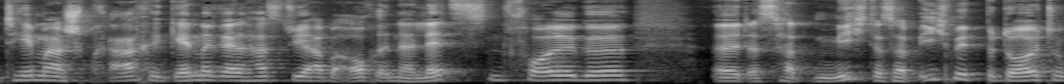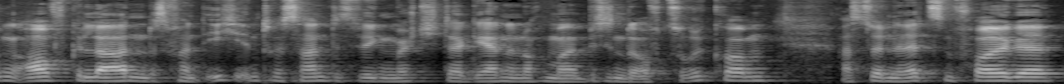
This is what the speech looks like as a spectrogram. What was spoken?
Thema Sprache generell hast du ja aber auch in der letzten Folge, das hat mich, das habe ich mit Bedeutung aufgeladen, das fand ich interessant, deswegen möchte ich da gerne noch mal ein bisschen darauf zurückkommen. Hast du in der letzten Folge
